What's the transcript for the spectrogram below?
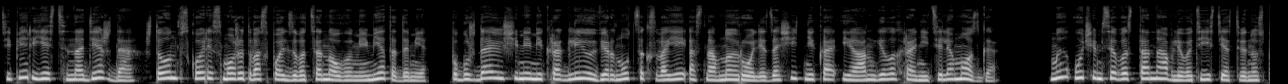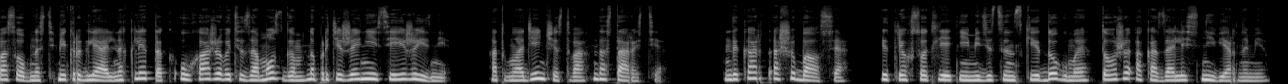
теперь есть надежда, что он вскоре сможет воспользоваться новыми методами, побуждающими микроглию вернуться к своей основной роли защитника и ангела-хранителя мозга. Мы учимся восстанавливать естественную способность микроглиальных клеток ухаживать за мозгом на протяжении всей жизни, от младенчества до старости. Декарт ошибался, и трехсотлетние медицинские догмы тоже оказались неверными.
